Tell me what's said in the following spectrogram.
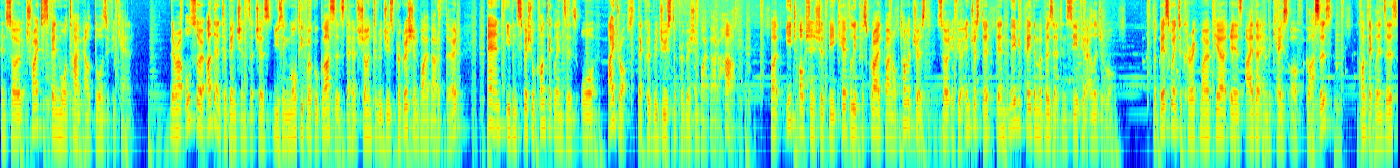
And so try to spend more time outdoors if you can. There are also other interventions such as using multifocal glasses that have shown to reduce progression by about a third, and even special contact lenses or eye drops that could reduce the progression by about a half but each option should be carefully prescribed by an optometrist, so if you're interested, then maybe pay them a visit and see if you're eligible. The best way to correct myopia is either in the case of glasses, contact lenses,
